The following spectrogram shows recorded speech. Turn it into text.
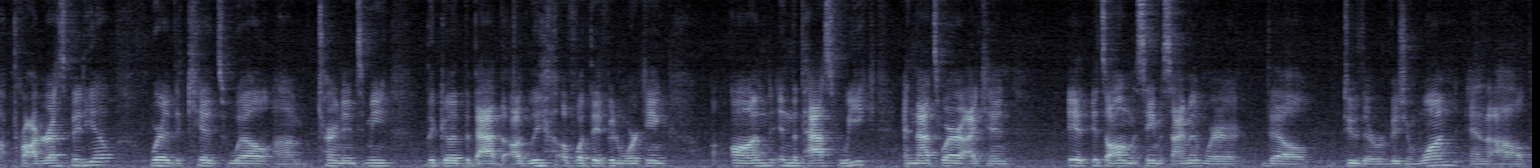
a, progress video where the kids will um, turn into me the good, the bad, the ugly of what they've been working on in the past week. And that's where I can, it, it's all in the same assignment where they'll do their revision one and I'll,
